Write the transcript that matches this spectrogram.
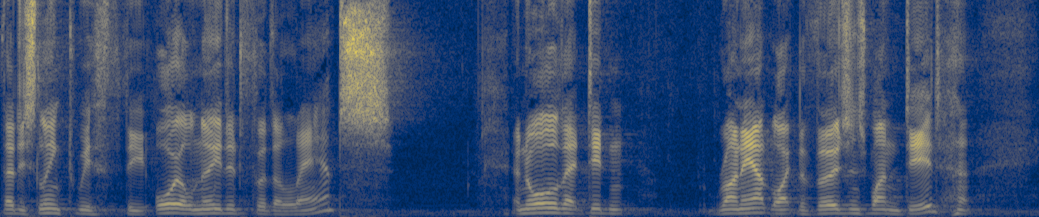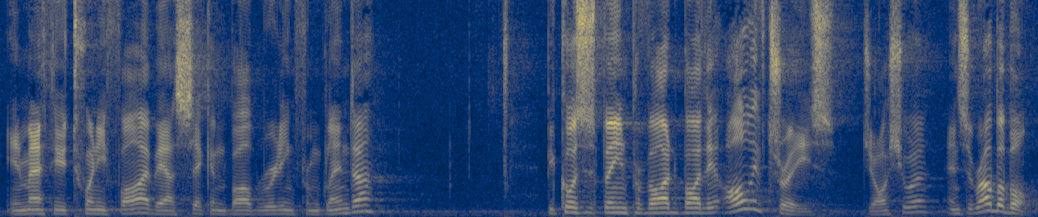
that is linked with the oil needed for the lamps, and all that didn't run out like the virgin's one did in Matthew 25, our second Bible reading from Glenda, because it's been provided by the olive trees, Joshua and Zerubbabel,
